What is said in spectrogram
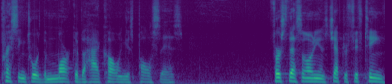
pressing toward the mark of the high calling, as Paul says. 1 Thessalonians chapter 15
